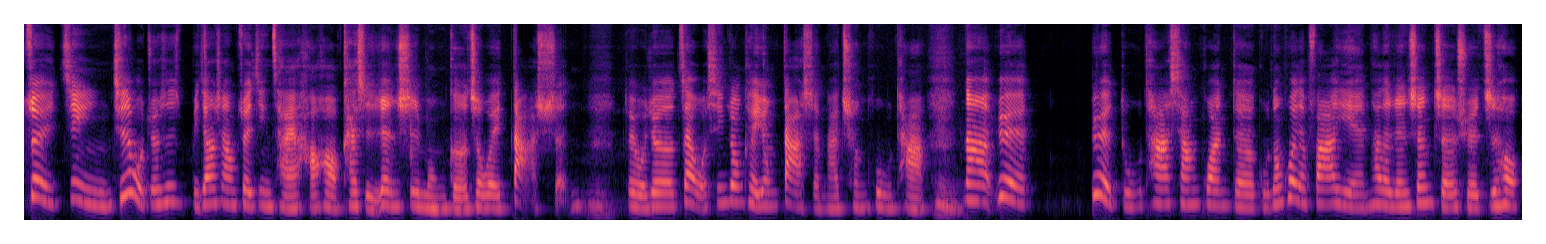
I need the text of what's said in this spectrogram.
最近，其实我觉得是比较像最近才好好开始认识蒙格这位大神。嗯对我觉得在我心中可以用大神来称呼他。嗯那阅阅读他相关的股东会的发言，他的人生哲学之后，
